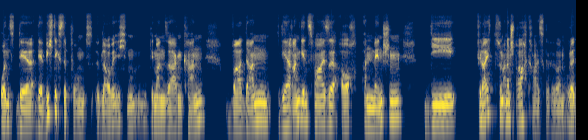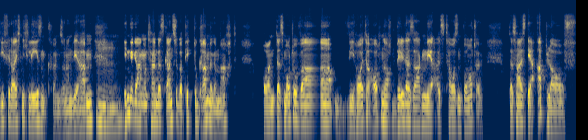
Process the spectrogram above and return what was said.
Und der, der wichtigste Punkt, glaube ich, den man sagen kann, war dann die Herangehensweise auch an Menschen, die vielleicht zum anderen Sprachkreis gehören oder die vielleicht nicht lesen können, sondern wir haben mhm. hingegangen und haben das Ganze über Piktogramme gemacht. Und das Motto war, wie heute auch noch, Bilder sagen mehr als tausend Worte. Das heißt, der Ablauf,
